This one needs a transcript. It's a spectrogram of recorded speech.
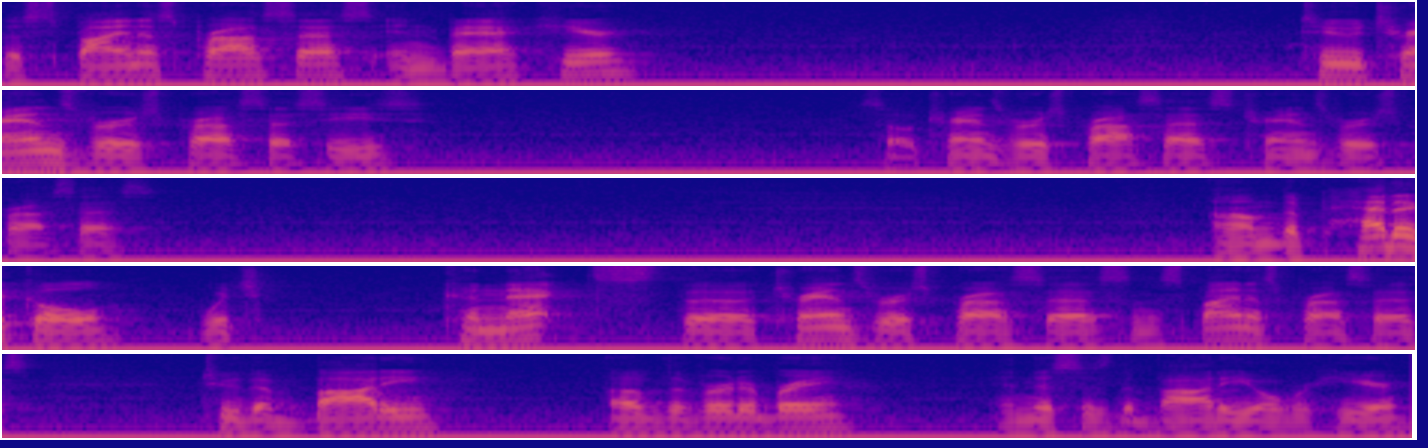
the spinous process in back here, two transverse processes. So transverse process, transverse process. Um, the pedicle, which connects the transverse process and the spinous process to the body of the vertebrae, and this is the body over here.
